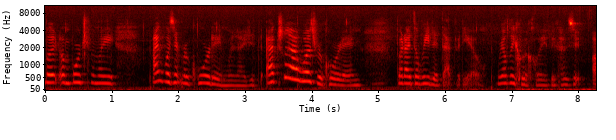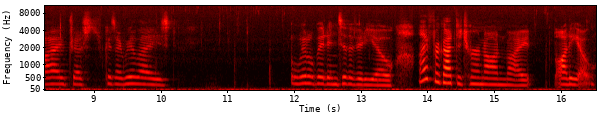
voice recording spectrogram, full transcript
But unfortunately, I wasn't recording when I did that. Actually, I was recording, but I deleted that video really quickly because it, I just, because I realized a little bit into the video, I forgot to turn on my audio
